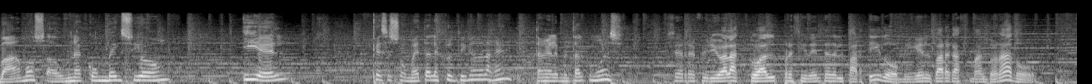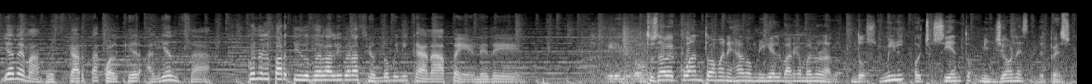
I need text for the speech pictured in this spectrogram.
vamos a una convención y él que se someta al escrutinio de la gente, tan elemental como eso. Se refirió al actual presidente del partido, Miguel Vargas Maldonado, y además descarta cualquier alianza con el Partido de la Liberación Dominicana, PLD. ¿Tú sabes cuánto ha manejado Miguel Vargas Maldonado? 2.800 millones de pesos.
